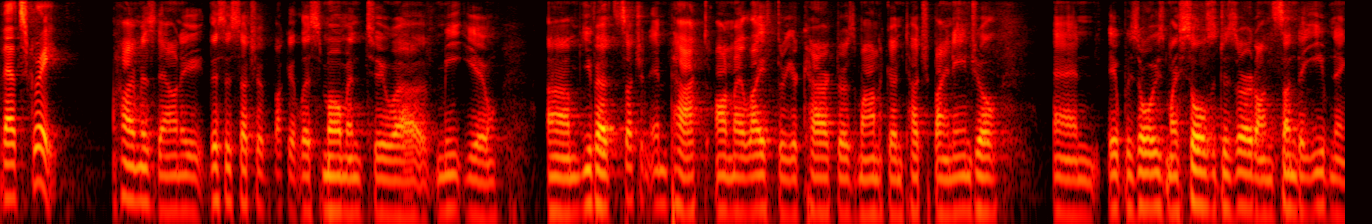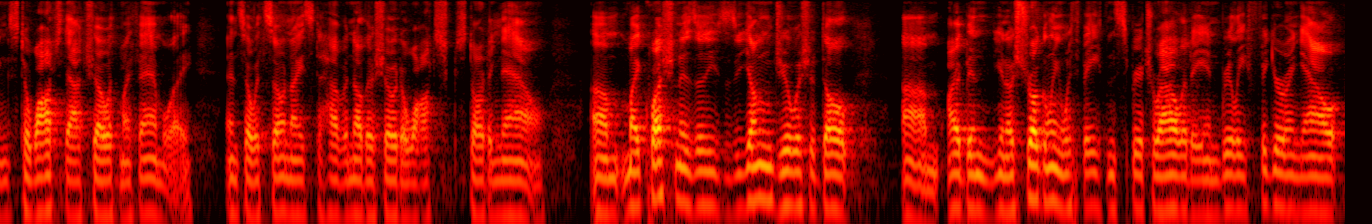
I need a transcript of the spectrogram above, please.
That's great. Hi, Ms. Downey. This is such a bucket list moment to uh, meet you. Um, you've had such an impact on my life through your characters, Monica and Touched by an Angel. And it was always my soul's dessert on Sunday evenings to watch that show with my family. And so it's so nice to have another show to watch starting now. Um, my question is, as a young Jewish adult, um, I've been, you know, struggling with faith and spirituality and really figuring out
